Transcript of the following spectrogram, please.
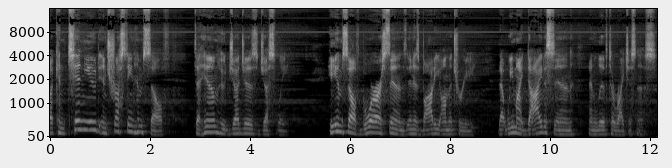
but continued entrusting himself to him who judges justly. He himself bore our sins in his body on the tree, that we might die to sin and live to righteousness.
